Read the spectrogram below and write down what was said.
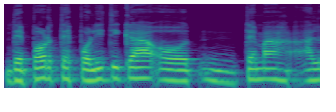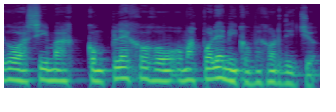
deportes, política o mm, temas algo así más complejos o, más polémicos, mejor dicho.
